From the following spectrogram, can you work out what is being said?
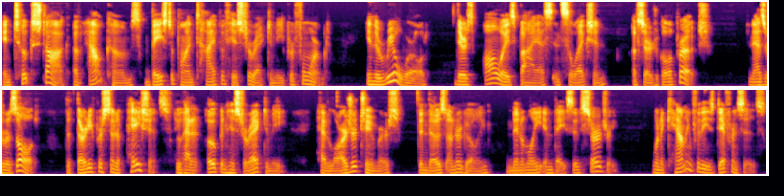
and took stock of outcomes based upon type of hysterectomy performed. In the real world, there's always bias in selection of surgical approach. And as a result, the 30% of patients who had an open hysterectomy had larger tumors than those undergoing minimally invasive surgery. When accounting for these differences,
